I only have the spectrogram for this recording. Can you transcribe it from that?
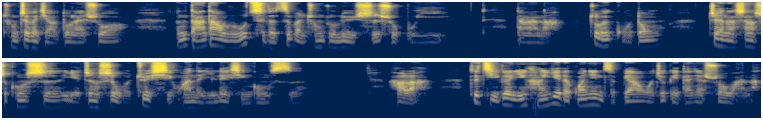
从这个角度来说，能达到如此的资本充足率实属不易。当然了，作为股东，这样的上市公司也正是我最喜欢的一类型公司。好了，这几个银行业的关键指标我就给大家说完了。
